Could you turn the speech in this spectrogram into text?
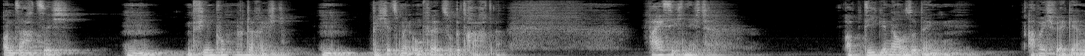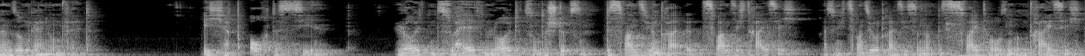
und sagt sich, hm, in vielen Punkten hat er recht. Hm, wenn ich jetzt mein Umfeld so betrachte, weiß ich nicht, ob die genauso denken. Aber ich wäre gerne in so einem geilen Umfeld. Ich habe auch das Ziel, Leuten zu helfen, Leute zu unterstützen. Bis 20 und 2030, also nicht 20.30 Uhr, sondern bis 2030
